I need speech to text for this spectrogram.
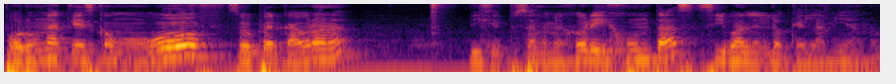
por una que es como, uff, súper cabrona, dije, pues a lo mejor y juntas sí valen lo que la mía, ¿no?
